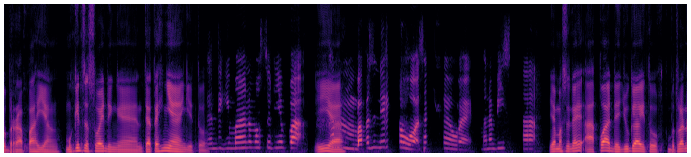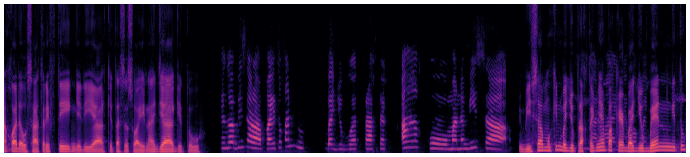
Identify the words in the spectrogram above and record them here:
beberapa yang mungkin sesuai dengan tetehnya gitu. Ganti gimana maksudnya, Pak? Iya. Kan Bapak sendiri cowok, saya cewek. Mana bisa? Ya maksudnya aku ada juga itu. Kebetulan aku ada usaha thrifting, jadi ya kita sesuaiin aja gitu. Ya nggak bisa lah, Pak. Itu kan baju buat praktek aku. Mana bisa? Bisa mungkin baju prakteknya pakai baju band gitu.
